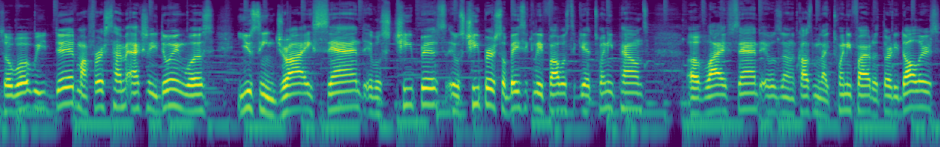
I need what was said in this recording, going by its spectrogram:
So what we did, my first time actually doing was using dry sand. It was cheapest. It was cheaper. So basically, if I was to get 20 pounds of live sand. It was gonna cost me like 25 to 30 dollars.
